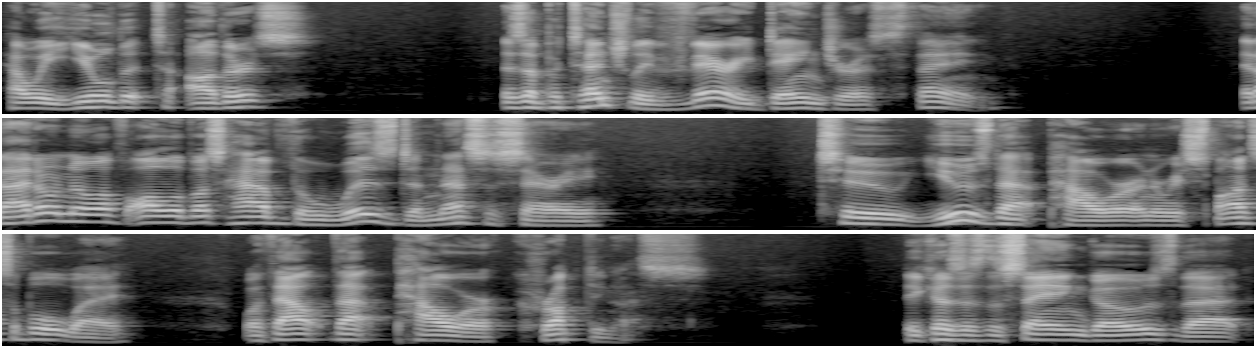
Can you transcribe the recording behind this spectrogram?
how we yield it to others, is a potentially very dangerous thing. And I don't know if all of us have the wisdom necessary to use that power in a responsible way without that power corrupting us. Because as the saying goes, that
